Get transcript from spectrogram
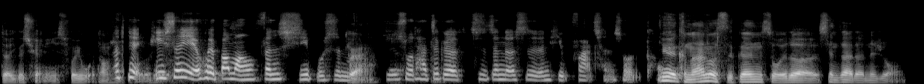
的一个权利。所以我当时而且医生也会帮忙分析，不是吗？对啊就是说他这个是真的是人体无法承受的痛因。为可能安乐死跟所谓的现在的那种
